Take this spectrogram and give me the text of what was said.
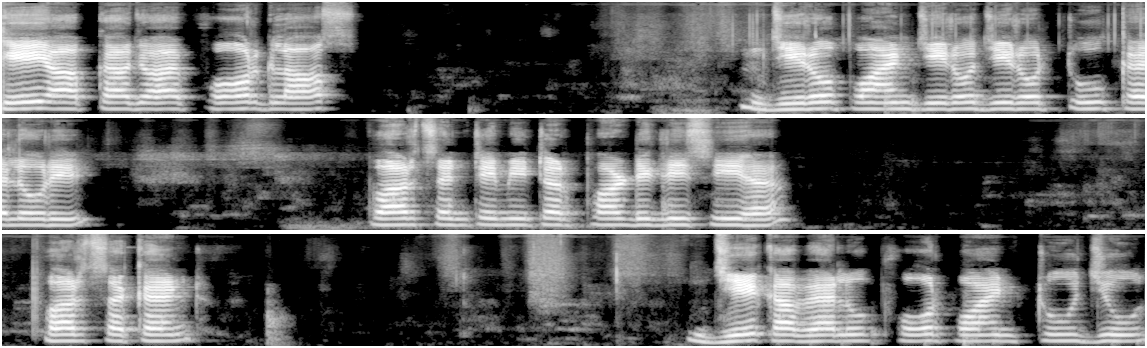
K आपका जो है four glass zero point zero zero two calorie per centimetre per degree C है पर सेकेंड जे का value four point two joule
